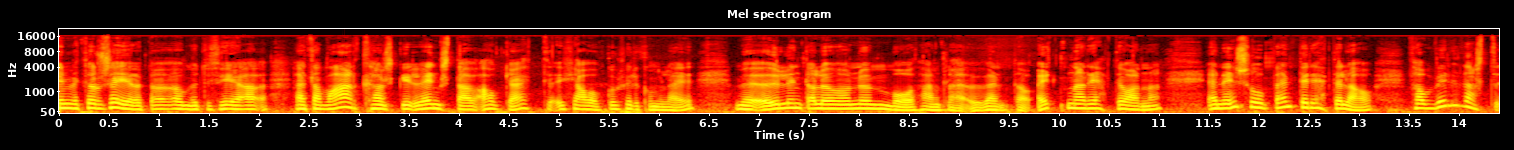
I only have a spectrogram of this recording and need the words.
Einmitt þegar þú segir þetta ámyndu því að þetta var kannski lengst af ágætt hjá okkur fyrirkomulegið með auðlindalögunum og það er vernd á eignarétti og annað en eins og bendiréttil á þá virðast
